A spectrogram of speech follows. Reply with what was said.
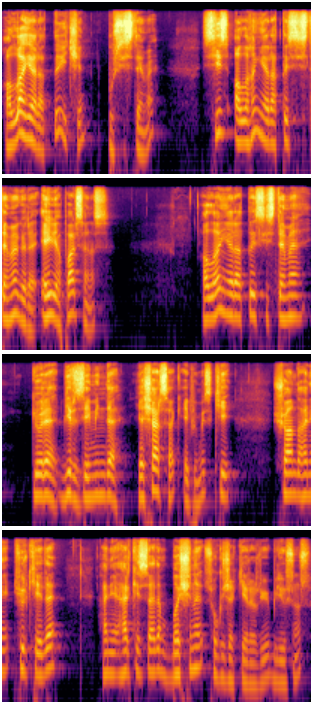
Allah yarattığı için bu sisteme siz Allah'ın yarattığı sisteme göre ev yaparsanız Allah'ın yarattığı sisteme göre bir zeminde yaşarsak hepimiz ki şu anda hani Türkiye'de hani herkes zaten başını sokacak yer arıyor biliyorsunuz.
